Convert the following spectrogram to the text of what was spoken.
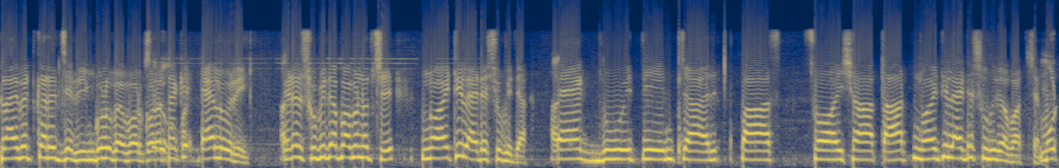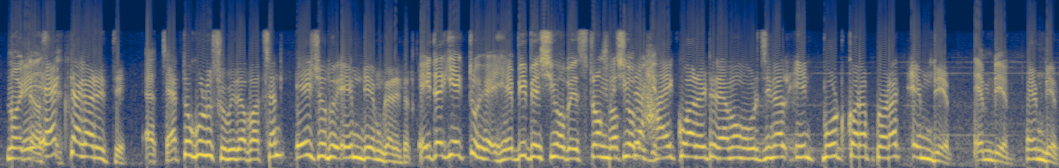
প্রাইভেট কারের যে রিংগুলো ব্যবহার করা। থাকে অ্যালোয় রিং এটার সুবিধা পাবেন হচ্ছে নয়টি লাইটের সুবিধা। আচ্ছা। এক দুই তিন চার পাঁচ ছয় সাত আট নয়টি লাইটের সুবিধা পাচ্ছেন। মোট নয়টা একটা গাড়িতে আচ্ছা। এতগুলো সুবিধা পাচ্ছেন এই শুধু এমডিএম গাড়িটা। এটা কি একটু হেভি বেশি হবে স্ট্রং বেশি হবে হাই কোয়ালিটির এবং অরিজিনাল ইম্পোর্ট করা প্রোডাক্ট এমডিএম এমডিএম এমডিএম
